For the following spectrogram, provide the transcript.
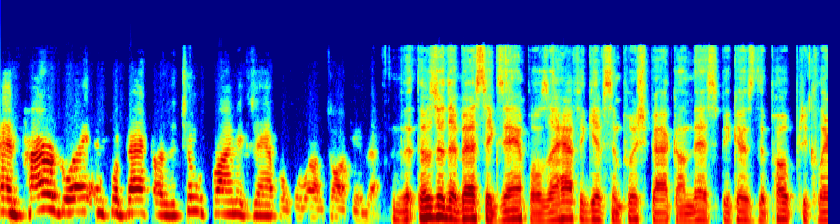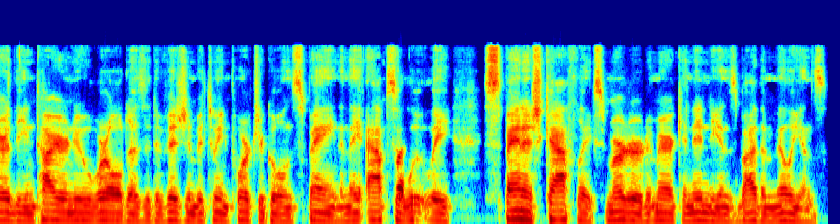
and Paraguay and Quebec are the two prime examples of what I'm talking about. Th- those are the best examples. I have to give some pushback on this because the Pope declared the entire New World as a division between Portugal and Spain, and they absolutely. Spanish Catholics murdered American Indians by the millions.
